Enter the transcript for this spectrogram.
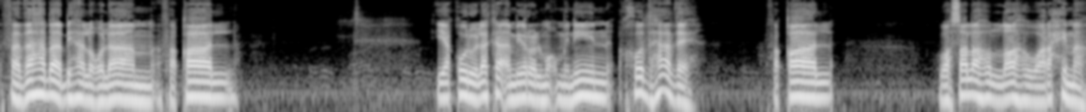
فذهب بها الغلام فقال يقول لك أمير المؤمنين خذ هذه. فقال وصله الله ورحمه.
